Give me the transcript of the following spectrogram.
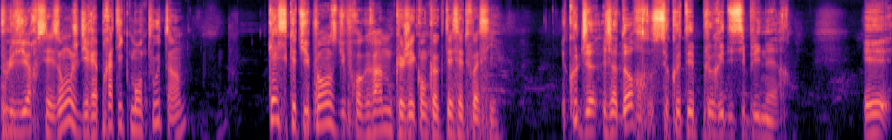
plusieurs saisons, je dirais pratiquement toutes, hein, qu'est-ce que tu penses du programme que j'ai concocté cette fois-ci? Écoute, j'a- j'adore ce côté pluridisciplinaire. Et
